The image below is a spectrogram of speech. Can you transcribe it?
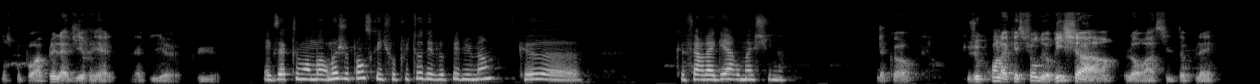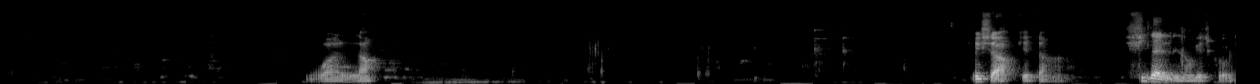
dans ce qu'on pourrait appeler la vie réelle, la vie plus. Exactement. Moi, je pense qu'il faut plutôt développer l'humain que, que faire la guerre aux machines. D'accord. Je prends la question de Richard, Laura, s'il te plaît. Voilà. Richard, qui est un fidèle des Engage Calls.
